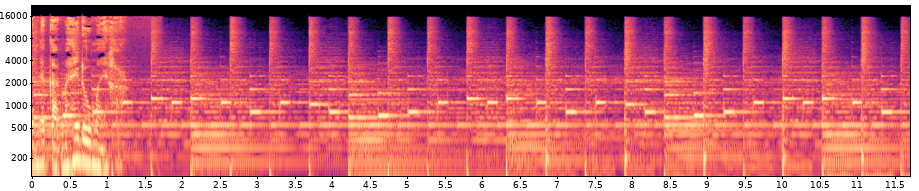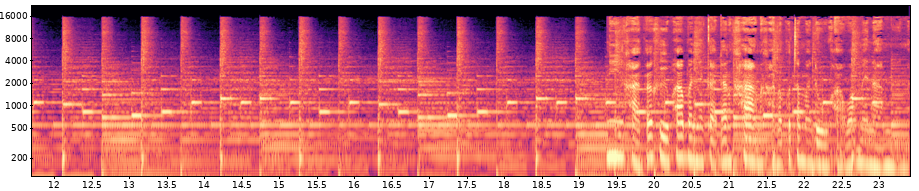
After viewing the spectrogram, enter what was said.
บรรยากาศมาให้ดูใหม่ค่ะ ภาพบรรยากาศด้านข้างนะคะ เราก็จะมาดูค่ะว่าแม่น้ำมีไหม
